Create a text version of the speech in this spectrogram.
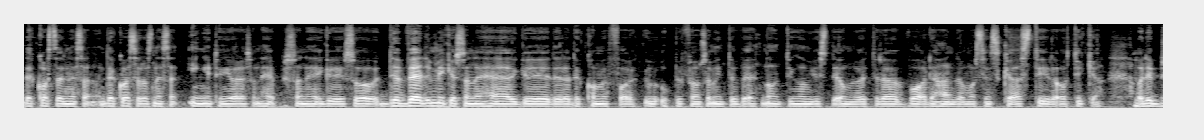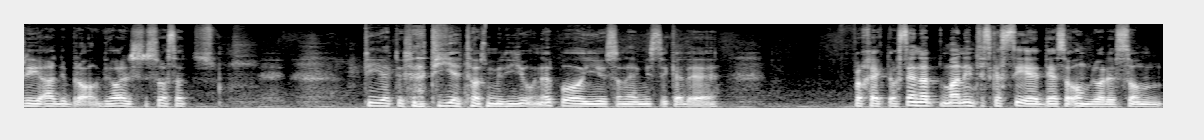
Det kostar, nästan, det kostar oss nästan ingenting att göra sådana här, såna här grejer. Så det är väldigt mycket sådana här grejer där det kommer folk uppifrån som inte vet någonting om just det området. Där vad det handlar om och sen ska styra och tycka. Mm. Och det blir aldrig bra. Vi har så, att tiotals miljoner på just sådana här misslyckade projekt. Och sen att man inte ska se dessa områden som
